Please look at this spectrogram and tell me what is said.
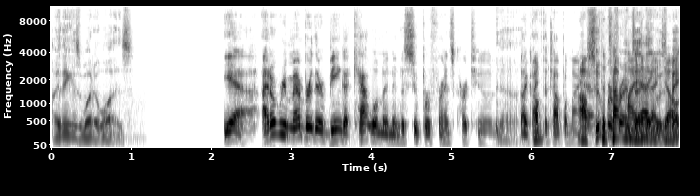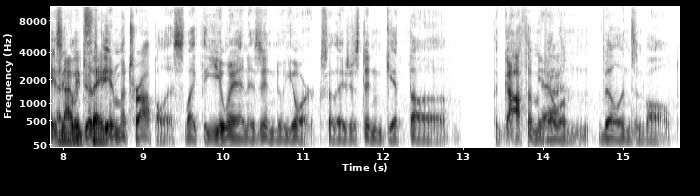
I think is what it was. Yeah, I don't remember there being a Catwoman in the Super Friends cartoon. Yeah. Like off the top of my head. the Super Friends, my I think, I was I basically just say- in Metropolis. Like the UN is in New York, so they just didn't get the the Gotham Yeah. villain villains involved.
